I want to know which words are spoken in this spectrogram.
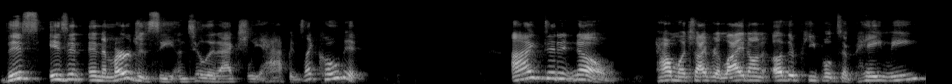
this isn't an emergency until it actually happens, like COVID. I didn't know how much I relied on other people to pay me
